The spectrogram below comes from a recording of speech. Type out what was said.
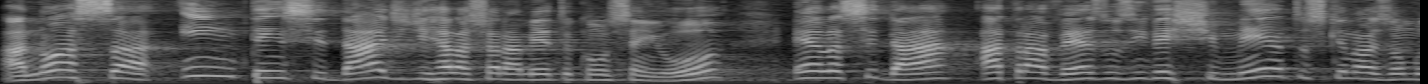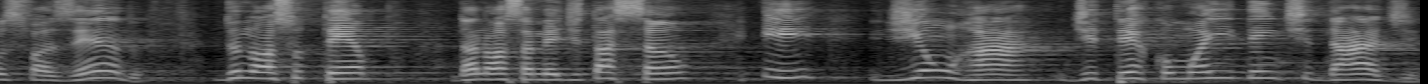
A nossa intensidade de relacionamento com o Senhor, ela se dá através dos investimentos que nós vamos fazendo do nosso tempo, da nossa meditação e de honrar, de ter como a identidade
